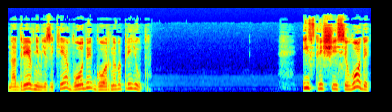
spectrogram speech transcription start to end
На древнем языке — воды горного приюта. Искрящиеся воды,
